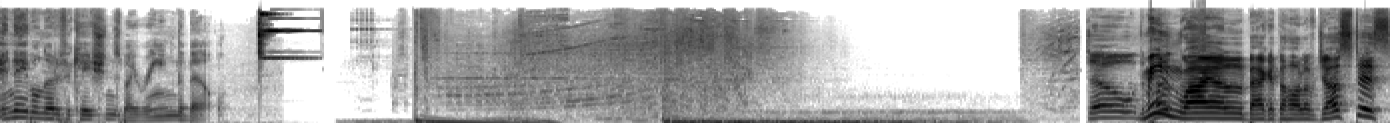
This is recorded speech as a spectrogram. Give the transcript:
Enable notifications by ringing the bell. So the po- Meanwhile, back at the Hall of Justice,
